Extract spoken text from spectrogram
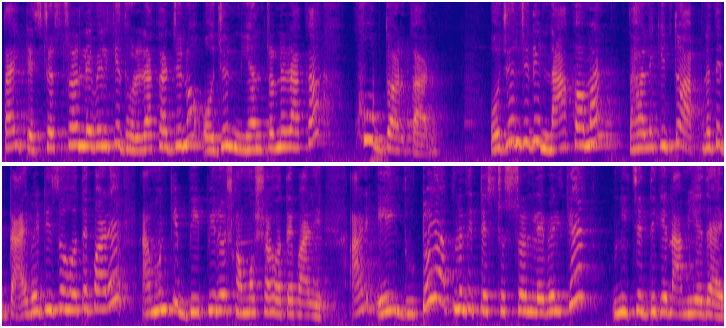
তাই টেস্টোস্টেরন লেভেলকে ধরে রাখার জন্য ওজন নিয়ন্ত্রণে রাখা খুব দরকার। ওজন যদি না কমান, তাহলে কিন্তু আপনাদের ডায়াবেটিসও হতে পারে, এমনকি বিপিরও সমস্যা হতে পারে। আর এই দুটোই আপনাদের টেস্টোস্টেরন লেভেলকে নিচের দিকে নামিয়ে দেয়।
